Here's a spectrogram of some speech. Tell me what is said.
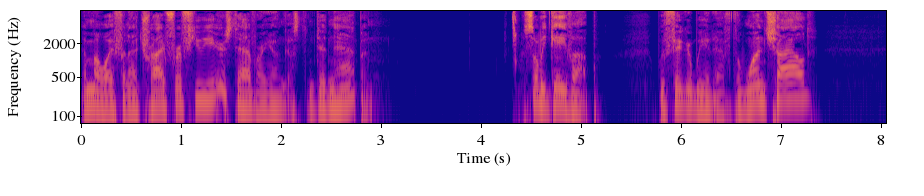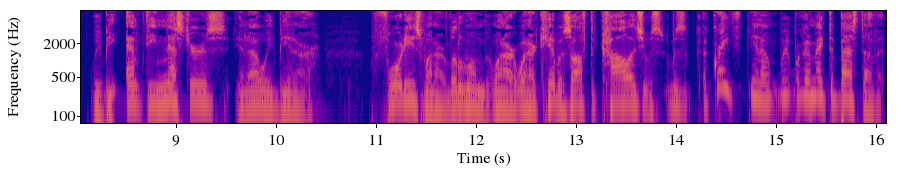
And my wife and I tried for a few years to have our youngest, and didn't happen. So we gave up. We figured we'd have the one child, we'd be empty nesters, you know, we'd be in our 40s when our little one, when our when our kid was off to college. It was it was a great, you know, we were going to make the best of it.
